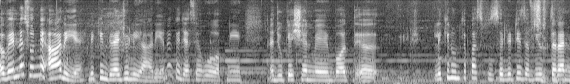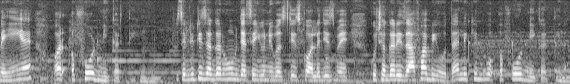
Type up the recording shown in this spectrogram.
अवेयरनेस उनमें आ रही है लेकिन ग्रेजुअली आ रही है ना कि जैसे वो अपनी एजुकेशन में बहुत लेकिन उनके पास फैसिलिटीज़ अभी उस तरह नहीं है और अफोर्ड नहीं करती। फैसिलिटीज़ अगर हों जैसे यूनिवर्सिटीज़ कॉलेजेस में कुछ अगर इजाफा भी होता है लेकिन वो अफोर्ड नहीं करती ना।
